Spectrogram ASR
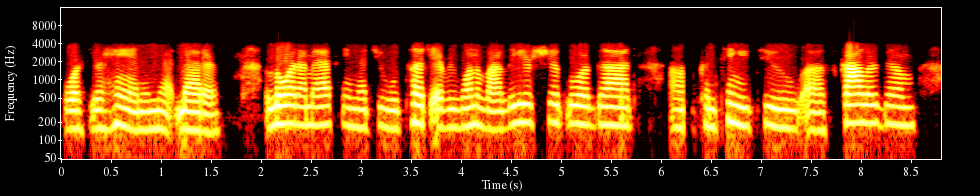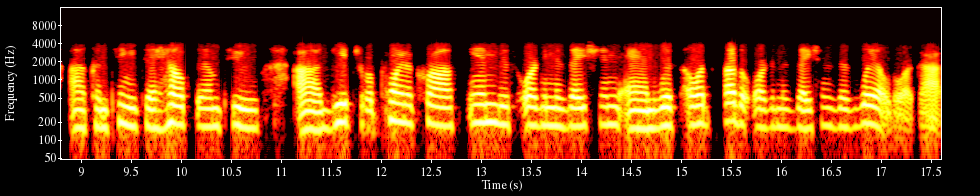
forth your hand in that matter. Lord, I'm asking that you will touch every one of our leadership, Lord God. Uh, continue to uh, scholar them, uh, continue to help them to uh, get your point across in this organization and with other organizations as well, Lord God.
